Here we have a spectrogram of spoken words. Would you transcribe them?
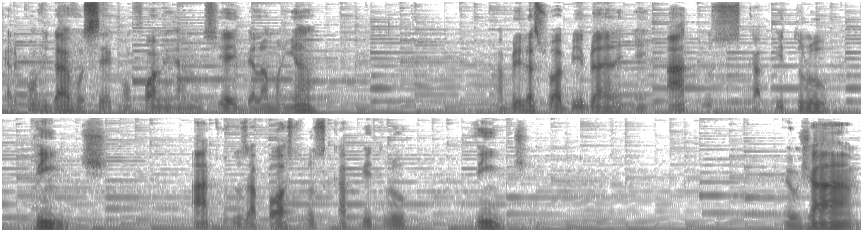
quero convidar você, conforme anunciei pela manhã, a abrir a sua Bíblia em Atos capítulo 20. Atos dos Apóstolos capítulo 20. Eu já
